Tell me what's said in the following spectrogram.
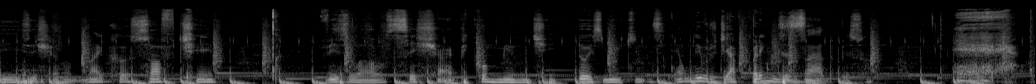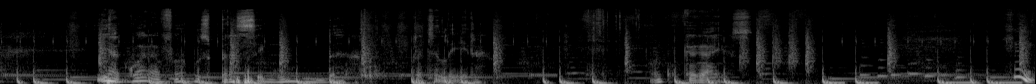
e se chama Microsoft Visual C Sharp Community 2015. É um livro de aprendizado, pessoal. É. E agora vamos para a segunda prateleira. Cagaios. Hum,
